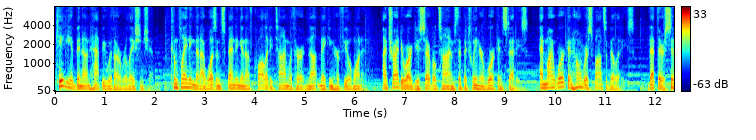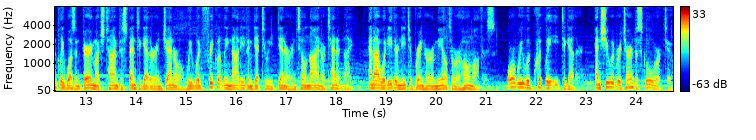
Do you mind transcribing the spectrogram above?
Katie had been unhappy with our relationship, complaining that I wasn't spending enough quality time with her and not making her feel wanted. I tried to argue several times that between her work and studies, and my work and home responsibilities, that there simply wasn't very much time to spend together in general. We would frequently not even get to eat dinner until 9 or 10 at night, and I would either need to bring her a meal to her home office, or we would quickly eat together and she would return to schoolwork to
